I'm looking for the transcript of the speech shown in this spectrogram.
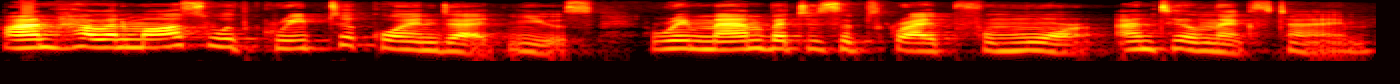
I'm Helen Moss with CryptoCoin.news. Remember to subscribe for more. Until next time.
